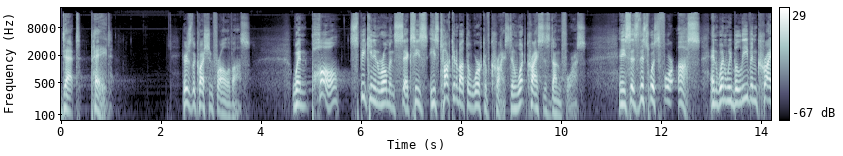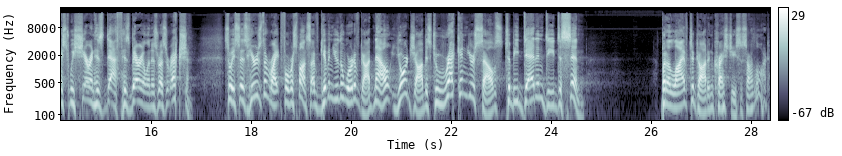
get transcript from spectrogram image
debt paid. Here's the question for all of us. When Paul, speaking in Romans 6, he's, he's talking about the work of Christ and what Christ has done for us. And he says, This was for us. And when we believe in Christ, we share in his death, his burial, and his resurrection. So he says, Here's the rightful response I've given you the word of God. Now, your job is to reckon yourselves to be dead indeed to sin, but alive to God in Christ Jesus our Lord.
